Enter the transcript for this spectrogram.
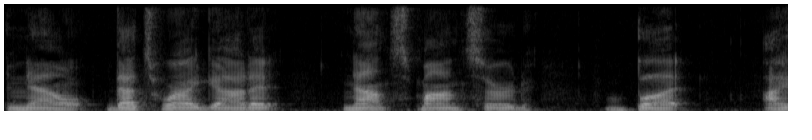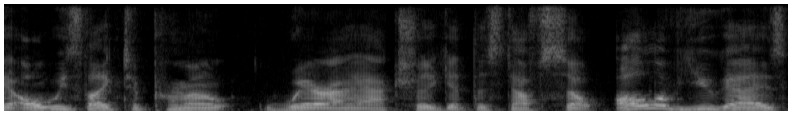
Now, that's where I got it, not sponsored, but I always like to promote where I actually get the stuff, so all of you guys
